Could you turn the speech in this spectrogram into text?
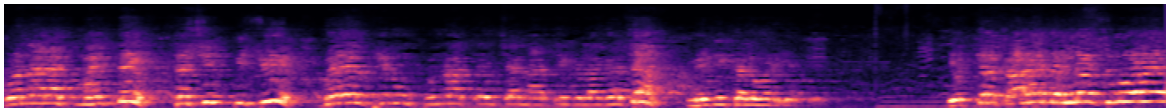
कोणालाच माहीत नाही. तशीच पिशवी गोल फिरून पुन्हा त्यांच्या नातेवाईकाच्या मेडिकलवर येते. इतका काळा धंदा सुरू आहे.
